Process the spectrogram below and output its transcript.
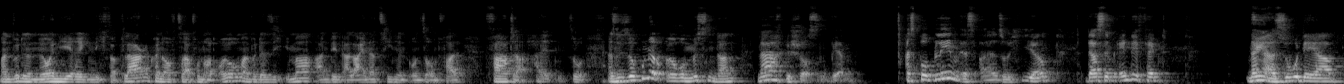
Man würde einen Neunjährigen nicht verklagen können auf 200 Euro, man würde sich immer an den Alleinerziehenden, in unserem Fall Vater, halten. So, also diese 100 Euro müssen dann nachgeschossen werden. Das Problem ist also hier, dass im Endeffekt naja, so der,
